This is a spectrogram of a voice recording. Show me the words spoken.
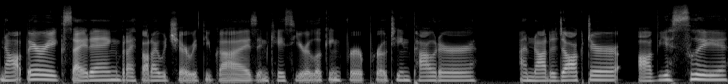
Not very exciting, but I thought I would share with you guys in case you're looking for a protein powder. I'm not a doctor, obviously.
